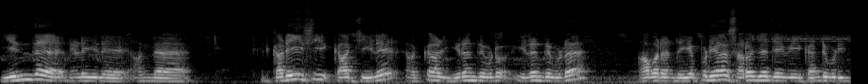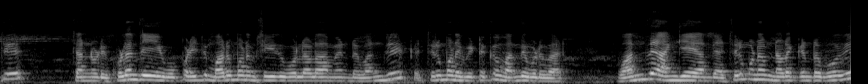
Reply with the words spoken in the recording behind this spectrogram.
இந்த நிலையிலே அந்த கடைசி காட்சியிலே அக்காள் இறந்துவிட இறந்துவிட அவர் அந்த எப்படியாவது சரோஜா தேவியை கண்டுபிடித்து தன்னுடைய குழந்தையை ஒப்படைத்து மறுமணம் செய்து கொள்ளலாம் என்று வந்து க- திருமண வீட்டுக்கும் வந்து விடுவார். வந்து அங்கே அந்த திருமணம் நடக்கின்ற போது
